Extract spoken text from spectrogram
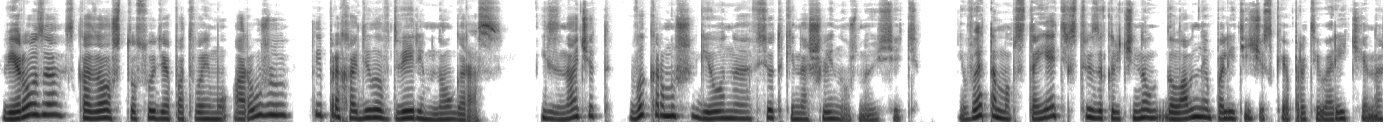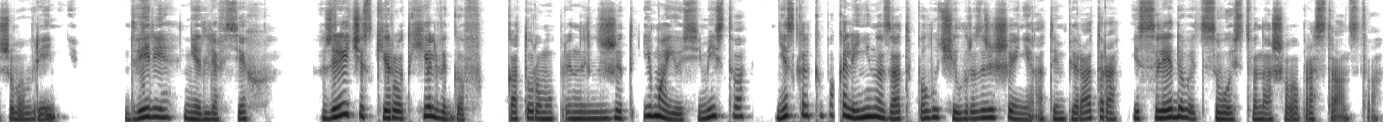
Вероза сказал, что, судя по твоему оружию, ты проходила в двери много раз. И значит, выкормыши Геона все-таки нашли нужную сеть. В этом обстоятельстве заключено главное политическое противоречие нашего времени. Двери не для всех. Жреческий род Хельвигов, которому принадлежит и мое семейство, несколько поколений назад получил разрешение от императора исследовать свойства нашего пространства.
